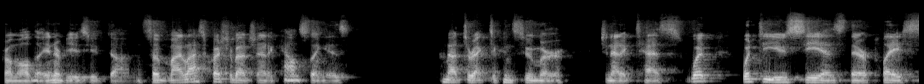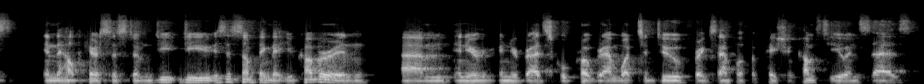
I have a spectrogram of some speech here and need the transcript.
from all the interviews you've done. So my last question about genetic counseling is about direct to consumer genetic tests. What what do you see as their place in the healthcare system? Do do you is this something that you cover in um, in your in your grad school program? What to do, for example, if a patient comes to you and says,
